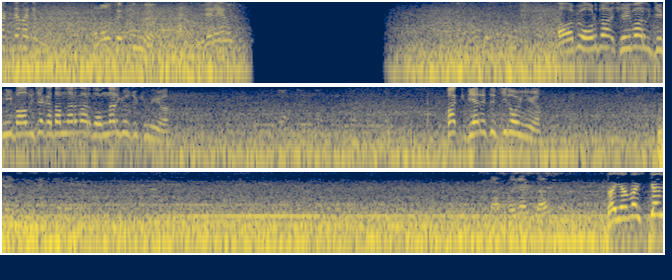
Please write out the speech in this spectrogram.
Vuracak demedim. Anons ettin mi? Derim. Abi orada şey vardı, gemiyi bağlayacak adamlar vardı, onlar gözükmüyor. Bak diğer SSC de oynuyor. Çarpacak lan. Da yavaş gel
